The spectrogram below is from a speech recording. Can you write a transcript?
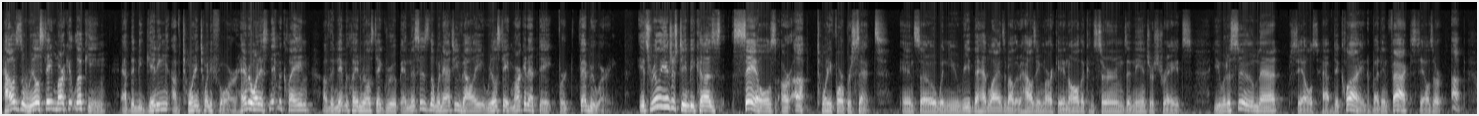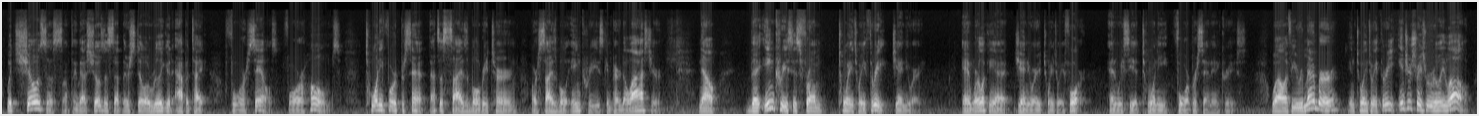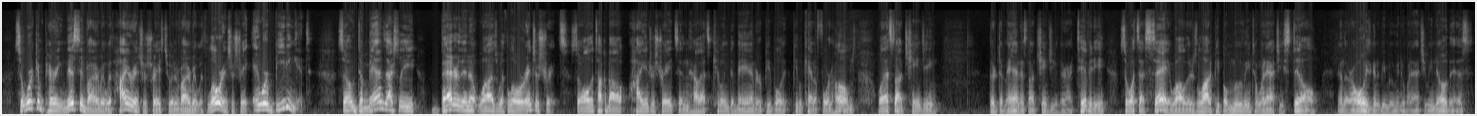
How's the real estate market looking at the beginning of 2024? Hey everyone, it's Nick McLean of the Nick McLean Real Estate Group, and this is the Wenatchee Valley Real Estate Market Update for February. It's really interesting because sales are up 24%. And so when you read the headlines about the housing market and all the concerns and the interest rates, you would assume that sales have declined. But in fact, sales are up, which shows us something. That shows us that there's still a really good appetite for sales, for homes. 24%, that's a sizable return or sizable increase compared to last year. Now, the increase is from 2023, January, and we're looking at January 2024, and we see a 24% increase. Well, if you remember, in 2023, interest rates were really low. So we're comparing this environment with higher interest rates to an environment with lower interest rate, and we're beating it. So demand's actually better than it was with lower interest rates. So all the talk about high interest rates and how that's killing demand or people people can't afford homes, well that's not changing their demand, it's not changing their activity. So what's that say? Well, there's a lot of people moving to Wenatchee still, and they're always going to be moving to Wenatchee. We know this.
